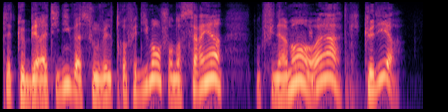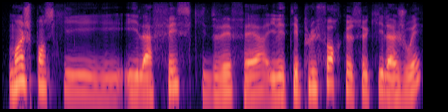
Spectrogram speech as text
Peut-être que Berrettini va soulever le trophée dimanche, on n'en sait rien. Donc finalement, voilà, que- dire? Moi, je pense qu'il il a fait ce qu'il devait faire. Il était plus fort que ceux qu'il a joué,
